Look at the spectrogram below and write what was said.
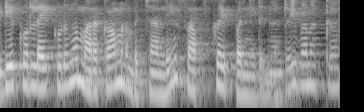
வீடியோக்கு ஒரு லைக் கொடுங்க. மறக்காமல் நம்ம சேனலையும் சப்ஸ்கிரைப் பண்ணிவிடுங்க நன்றி வணக்கம்.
